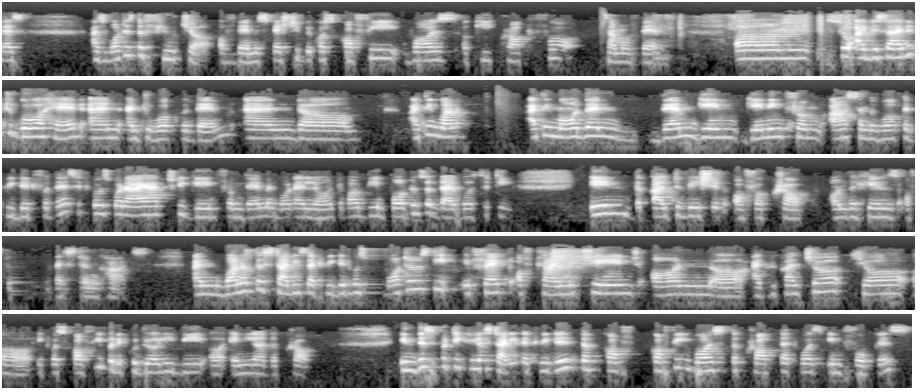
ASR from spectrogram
as what is the future of them, especially because coffee was a key crop for some of them. Um, so I decided to go ahead and and to work with them, and uh, I think one, I think more than them gain gaining from us and the work that we did for this, it was what I actually gained from them and what I learned about the importance of diversity in the cultivation of a crop on the hills of the Western Ghats. And one of the studies that we did was what is the effect of climate change on uh, agriculture? Here, uh, it was coffee, but it could really be uh, any other crop. In this particular study that we did, the cof- coffee was the crop that was in focus.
